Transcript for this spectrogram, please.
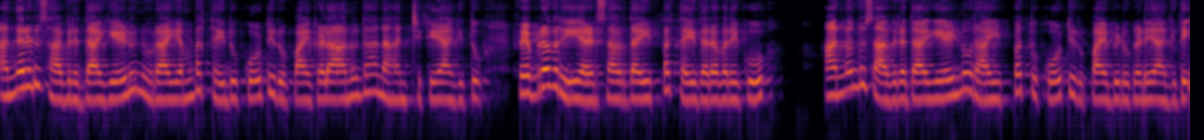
ಹನ್ನೆರಡು ಸಾವಿರದ ಏಳುನೂರ ಎಂಬತ್ತೈದು ಕೋಟಿ ರೂಪಾಯಿಗಳ ಅನುದಾನ ಹಂಚಿಕೆಯಾಗಿತ್ತು. ಫೆಬ್ರವರಿ ಎರಡು ಸಾವಿರದ ಇಪ್ಪತ್ತೈದರವರೆಗೂ ಹನ್ನೊಂದು ಸಾವಿರದ ಏಳ್ನೂರ ಇಪ್ಪತ್ತು ಕೋಟಿ ರೂಪಾಯಿ ಬಿಡುಗಡೆಯಾಗಿದೆ.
